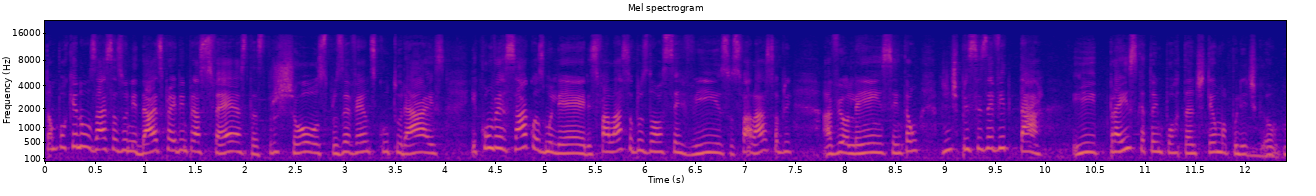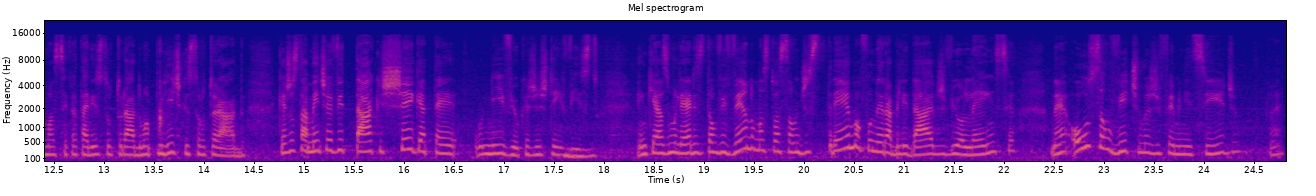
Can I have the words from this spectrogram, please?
Então, por que não usar essas unidades para irem para as festas, para os shows, para os eventos culturais e conversar com as mulheres, falar sobre os nossos serviços, falar sobre a violência? Então, a gente precisa evitar e para isso que é tão importante ter uma política, uma secretaria estruturada, uma política estruturada, que é justamente evitar que chegue até o nível que a gente tem visto, em que as mulheres estão vivendo uma situação de extrema vulnerabilidade, violência, né, ou são vítimas de feminicídio, né?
